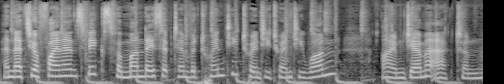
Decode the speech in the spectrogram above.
And that's your finance fix for Monday, September 20, 2021. I'm Gemma Acton.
